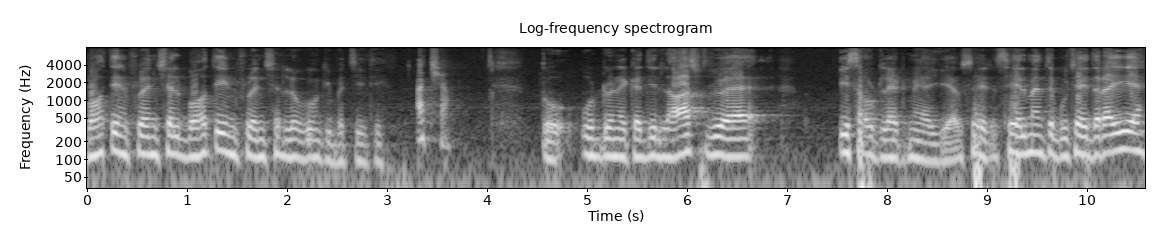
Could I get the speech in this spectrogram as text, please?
بہت ہی انفلوئنشل بہت ہی انفلوئنشل لوگوں کی بچی تھی۔ اچھا۔ تو اردو نے کہا جی لاسٹ جو ہے اس آؤٹ لیٹ میں آئی ہے۔ اسے سیل مین سے پوچھا ادھر آئی ہے؟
